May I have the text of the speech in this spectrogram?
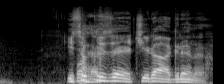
E se eu quiser tirar a grana?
